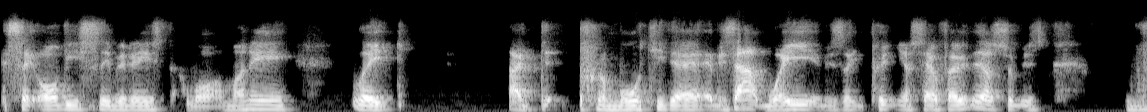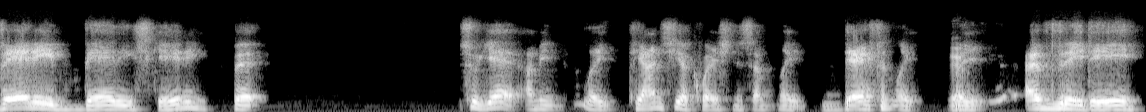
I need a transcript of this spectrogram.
It's like, obviously, we raised a lot of money. Like, I promoted it. It was that way. It was like putting yourself out there. So it was very, very scary. But so, yeah, I mean, like, to answer your question simply, definitely, Yeah. like, every day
